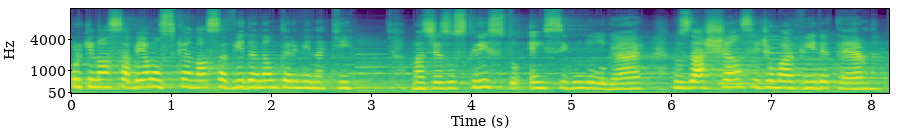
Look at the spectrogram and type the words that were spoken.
porque nós sabemos que a nossa vida não termina aqui, mas Jesus Cristo, em segundo lugar, nos dá a chance de uma vida eterna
